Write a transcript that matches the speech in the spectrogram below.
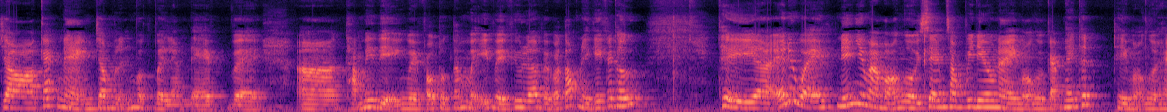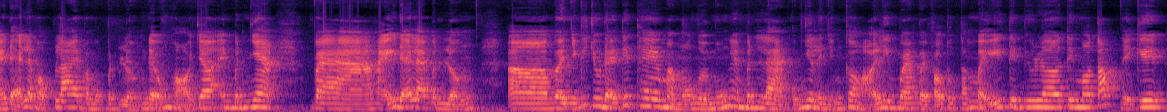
cho các nàng trong lĩnh vực về làm đẹp về uh, thẩm mỹ viện về phẫu thuật thẩm mỹ về filler về botox này kia các thứ. Thì uh, anyway nếu như mà mọi người xem xong video này mọi người cảm thấy thích thì mọi người hãy để lại một like và một bình luận để ủng hộ cho em Binh nha và hãy để lại bình luận uh, về những cái chủ đề tiếp theo mà mọi người muốn em Binh làm cũng như là những câu hỏi liên quan về phẫu thuật thẩm mỹ, tiêm filler, tiêm botox này kia.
